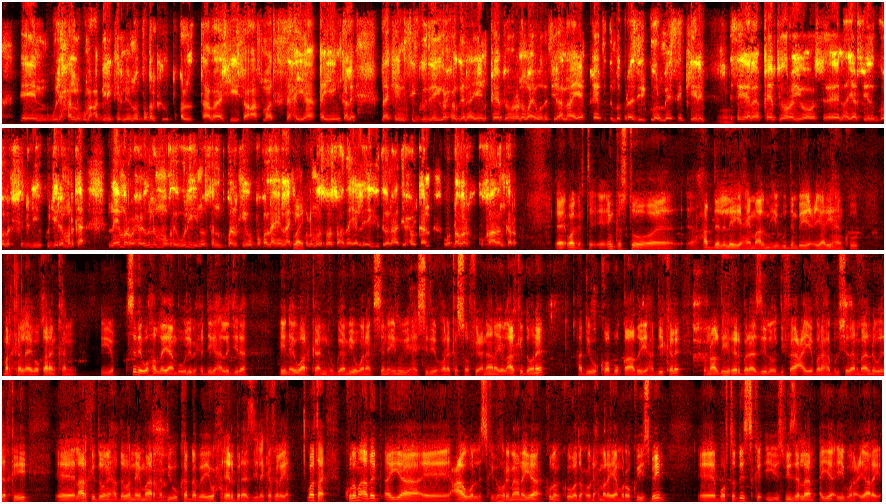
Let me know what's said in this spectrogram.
weli xal laguma cabiri karin inuu boqolkiiba boqol taabaanshihiisa oo caafimaadka sax yahay in kale. Laakiin si guud ay uga xooganaayeen qaybta horena waa ay wada fiicnaayeen. Qaybta dambe brazil gool maysan keenin. Isagana qaybtii hore iyo ciyaartooyada gool ka dhaliya ku jira marka neymar waxay ugala muuqday weli inuusan boqolkiiba boqol ahayn laakiin Waay. kulamada soo socda ayaa la eegi doonaa haddii xulkan uu dhabarka ku qaadan karo waa gartay Eh, inkastoo eh, hadda la leeyahay maalmihii ugu dambeeyey ciyaaryahanku marka la eego qarankan iyo siday u hadlayaanba weliba xidigaha la jira in ay u arkaan nin hogaamiye wanaagsana inuu yahay sidii hore ka soo fiicnaanayo. La arki doone haddii uu koob u qaado iyo haddii kale ronaldihii reer brazil oo difaacaya baraha bulshadan maalin dhaweed arkayay. Eh, la arki doone haddaba neymar haddii uu ka dhabeeyo waxa reer brazil ay ka filayaan. Waa tahay kulamo adag ayaa eh, caawa laiskaga hor imaanaya. Kulanka koowaad waxuu dhex maraya morocco iyo spain. Eh, bortugiiska iyo switzerland ayaa iyaguna ciyaaraya.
